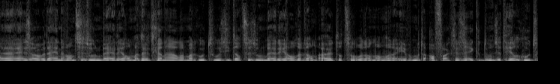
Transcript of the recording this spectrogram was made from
hij zou het einde van het seizoen bij Real Madrid gaan halen. Maar goed, hoe ziet dat seizoen bij Real er dan uit? Dat zullen we dan nog maar even moeten afwachten. Zeker doen ze het heel goed.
